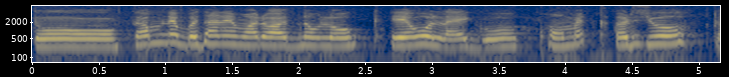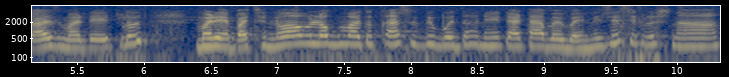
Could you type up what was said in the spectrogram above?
તો તમને બધાને મારો આજનો વ્લોગ એવો લાગ્યો? કોમેન્ટ કરજો. તો માટે એટલું જ. મળીએ પાછા નવા વ્લોગમાં. તો ખાસ સુધી બધાને ટાટા બાય બાય ને જય શ્રી કૃષ્ણ.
